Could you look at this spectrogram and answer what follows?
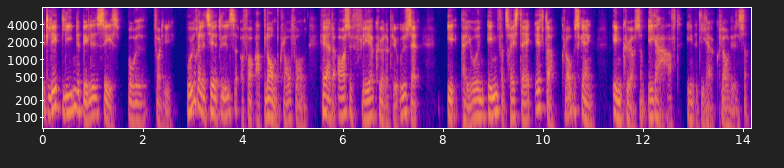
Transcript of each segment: Et lidt lignende billede ses både for de hudrelaterede lidelser og for abnorm klovform. Her er der også flere køer, der bliver udsat i perioden inden for 60 dage efter klovbeskæring, indkører, som ikke har haft en af de her klovlidelser.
